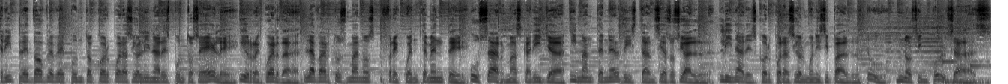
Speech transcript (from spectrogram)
www.corporacionlinares.cl y recuerda lavar tus manos frecuentemente, usar mascarilla y mantener distancia social. Linares Corporación Municipal, tú nos impulsas.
